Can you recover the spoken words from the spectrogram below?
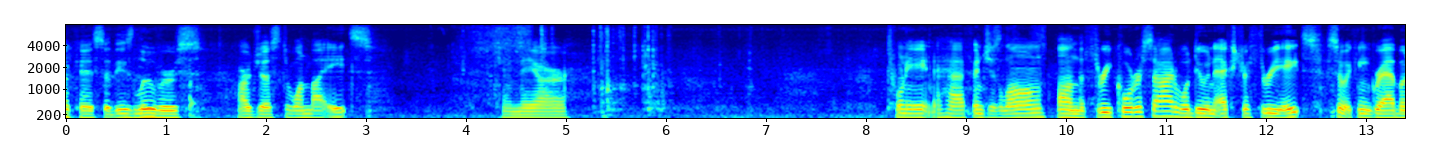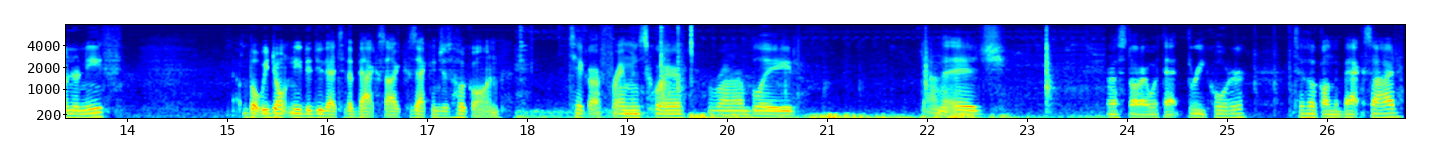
Okay, so these louvers are just one by eights and they are 28 and a half inches long. On the three quarter side, we'll do an extra three eighths so it can grab underneath. But we don't need to do that to the back side because that can just hook on. Take our framing square, run our blade down the edge. We're gonna start out with that three quarter to hook on the back side.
